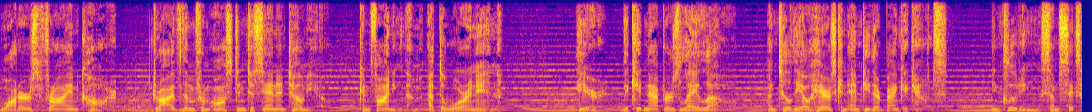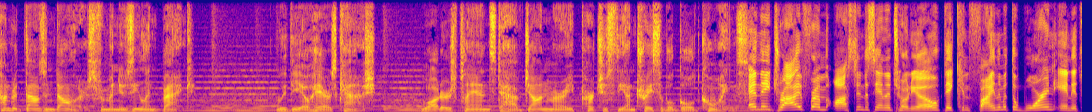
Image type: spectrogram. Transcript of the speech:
Waters, Fry, and Karr drive them from Austin to San Antonio, confining them at the Warren Inn. Here, the kidnappers lay low until the O'Hairs can empty their bank accounts, including some $600,000 from a New Zealand bank. With the O'Hairs' cash, Waters plans to have Jon Murray purchase the untraceable gold coins. And they drive from Austin to San Antonio. They confine them at the Warren, and it's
